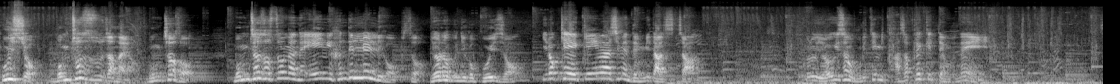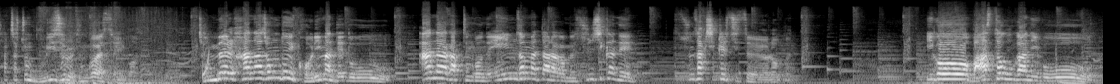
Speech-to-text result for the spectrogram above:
보이시죠? 멈춰서 쏘잖아요. 멈춰서. 멈춰서 쏘면 에임이 흔들릴 리가 없어. 여러분 이거 보이죠? 이렇게 게임하시면 됩니다 진짜. 그리고 여기서 우리 팀이 다 잡혔기 때문에 살짝 좀 무리수를 둔 거였어요 이건. 전멸 하나 정도의 거리만 돼도 아나 같은 거는 에임선만 따라가면 순식간에 순삭시킬 수 있어요 여러분 이거 마스터 구간이고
